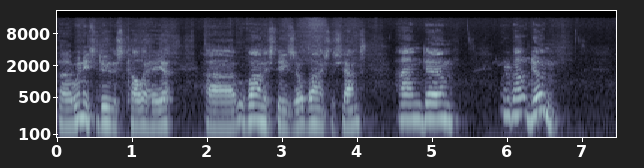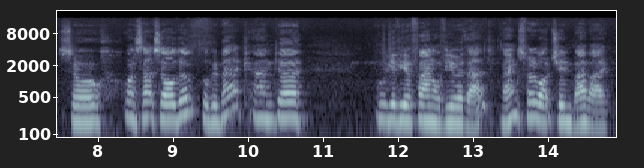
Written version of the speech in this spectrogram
Uh, we need to do this collar here. Uh, varnish these up, varnish the shanks, and um, we're about done. So once that's all done, we'll be back and uh, we'll give you a final view of that. Thanks for watching. Bye bye.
